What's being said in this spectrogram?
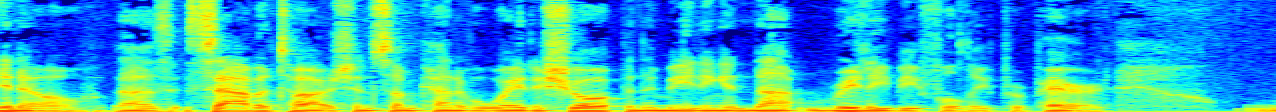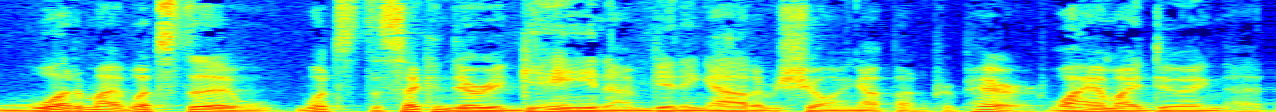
you know, uh, sabotage in some kind of a way to show up in the meeting and not really be fully prepared. What am I what's the what's the secondary gain I'm getting out of showing up unprepared? Why am I doing that?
